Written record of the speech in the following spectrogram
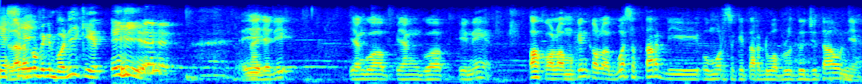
iya Lalu gue bikin body kit. iya Nah jadi yang gua yang gua ini oh kalau mungkin kalau gua setar di umur sekitar 27 tahun ya.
